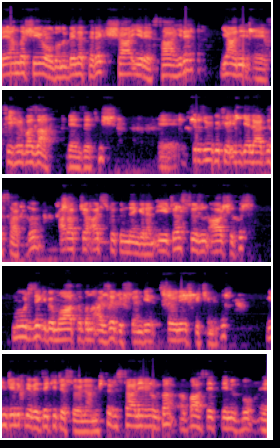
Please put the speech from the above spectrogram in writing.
beyanda şiir olduğunu belirterek şaire, sahire yani e, sihirbaza benzetmiş. E, sözün gücü imgelerde saklı. Arapça aciz kökünden gelen icaz sözün arşıdır. Mucize gibi muhatabını acize düşüren bir söyleyiş biçimidir. İncelikli ve zekice söylenmiştir. Risale-i Nur'da bahsettiğimiz bu e,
